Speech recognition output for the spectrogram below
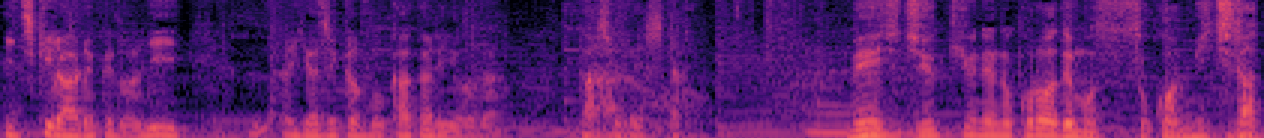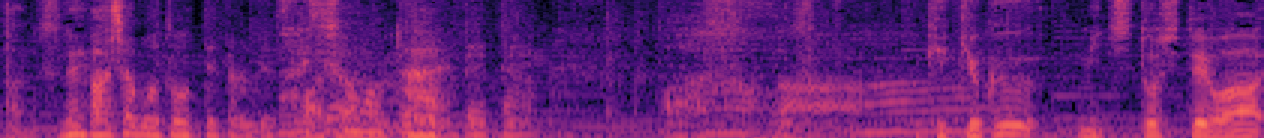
1キロ歩くのに4時間もかかるような場所でした明治19年の頃はでもそこは道だったんですね。馬車も通ってたんです馬車も通ってた。あそうです。か結局道としては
